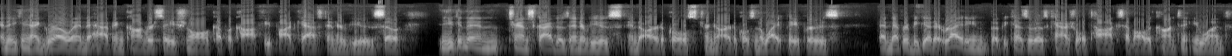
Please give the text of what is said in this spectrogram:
And then you can grow into having conversational cup of coffee podcast interviews. So you can then transcribe those interviews into articles, turn your articles into white papers and never be good at writing, but because of those casual talks, have all the content you want.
